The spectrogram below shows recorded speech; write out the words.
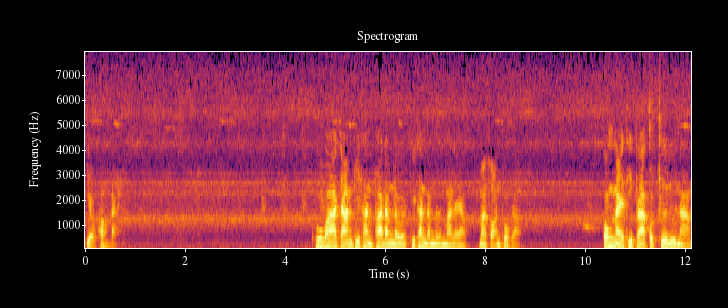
เกี่ยวข้องกันครูบาอาจารย์ที่ท่านพาดำเนินที่ท่านดำเนินมาแล้ว มาสอนพวกเรา องค์ไหนที่ปรากฏชื่อลือนาม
